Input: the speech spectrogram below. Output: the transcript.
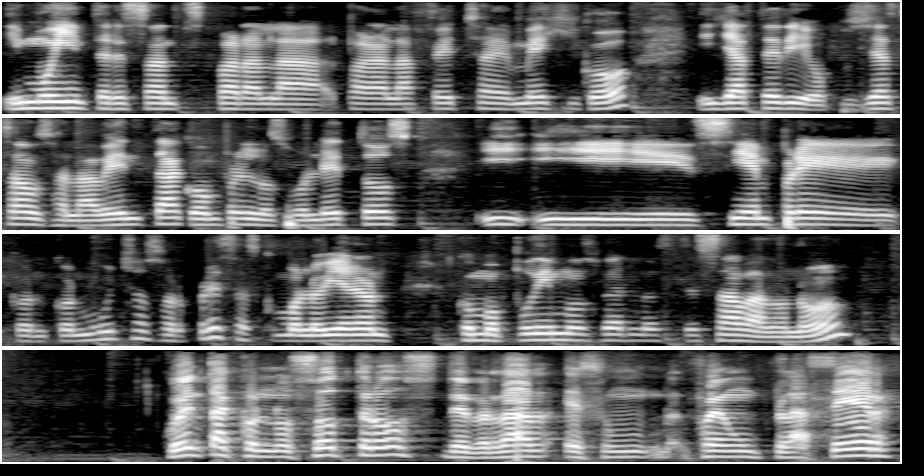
y muy interesantes para la, para la fecha de México. Y ya te digo, pues ya estamos a la venta, compren los boletos y, siempre con, con muchas sorpresas, como lo vieron, como pudimos verlo este sábado, ¿no? Cuenta con nosotros, de verdad es un, fue un placer.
